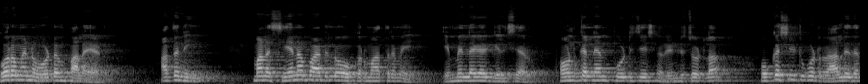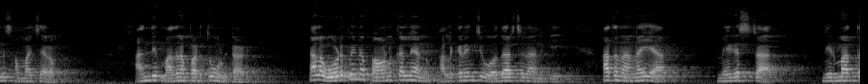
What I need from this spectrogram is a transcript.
ఘోరమైన ఓటమి పాలయ్యాడు. అతని మన సేనపాటిలో పార్టీలో ఒకరు మాత్రమే ఎమ్మెల్యేగా గెలిచారు. పవన్ కళ్యాణ్ పోటీ చేసిన రెండు చోట్ల ఒక్క సీటు కూడా రాలేదని సమాచారం. అంది మదన పడుతూ ఉంటాడు. అలా ఓడిపోయిన పవన్ కళ్యాణ్ పలకరించి ఓదార్చడానికి అతని అన్నయ్య మెగాస్టార్ నిర్మాత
